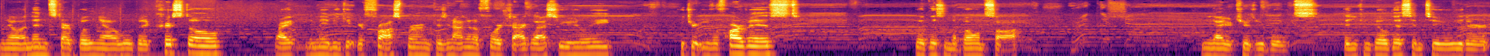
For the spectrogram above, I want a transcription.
You know, and then start building out a little bit of Crystal, right? And maybe get your Frostburn, because you're not going to forge Glass usually. Get your Eve of Harvest, build this into Bone Saw. You got your Tier 3 Boots. Then you can build this into either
